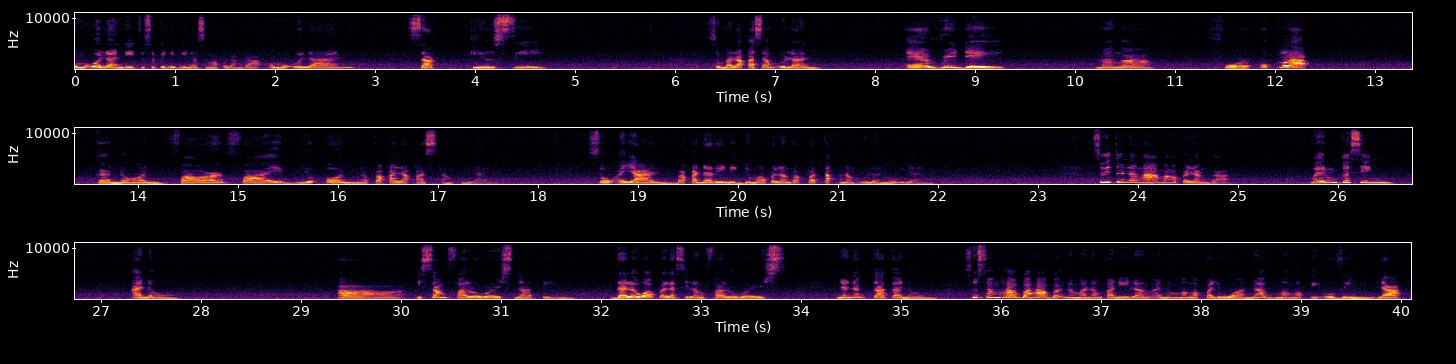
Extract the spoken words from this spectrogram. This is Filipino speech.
umuulan dito sa Pilipinas mga palangga. Umuulan sa QC. So malakas ang ulan. Every day, mga 4 o'clock. Ganon. Far 5, yun, napakalakas ang ulan. So, ayan, baka narinig nyo mga palangga, patak ng ulan ho yan. So, ito na nga mga palangga, mayroon kasing, ano, ah, isang followers natin, dalawa pala silang followers, na nagtatanong, susang haba-haba naman ang kanilang ano, mga paliwanag, mga POV nila,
